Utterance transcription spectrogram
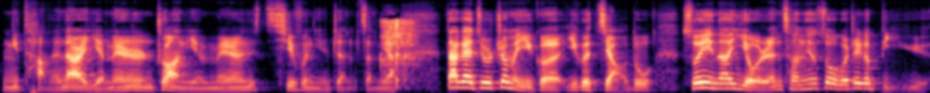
你躺在那儿也没人撞你，也没人欺负你，怎怎么样？大概就是这么一个一个角度。所以呢，有人曾经做过这个比喻。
